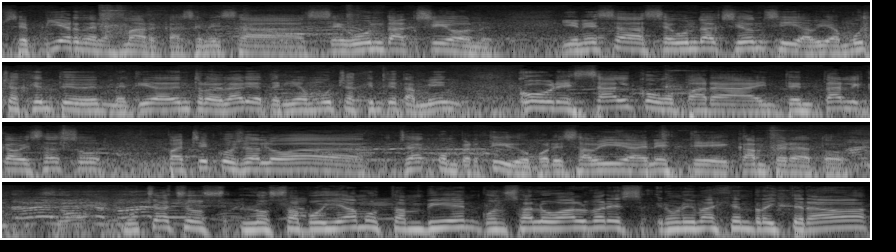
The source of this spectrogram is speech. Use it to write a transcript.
se pierde las marcas en esa segunda acción. Y en esa segunda acción, sí, había mucha gente metida dentro del área, tenía mucha gente también cobresal como para intentar el cabezazo. Pacheco ya lo ha, ya convertido por esa vía en este campeonato. Muchachos, los apoyamos también, Gonzalo Álvarez, en una imagen reiterada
